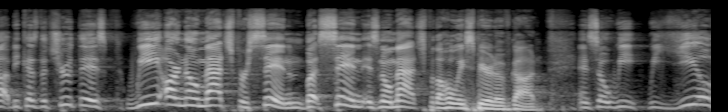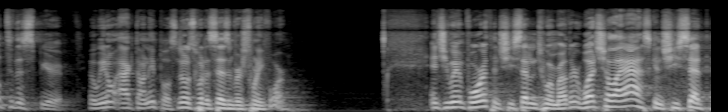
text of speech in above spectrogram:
Uh, because the truth is, we are no match for sin, but sin is no match for the Holy Spirit of God. And so we, we yield to the Spirit and we don't act on impulse. Notice what it says in verse 24. And she went forth and she said unto her mother, What shall I ask? And she said,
